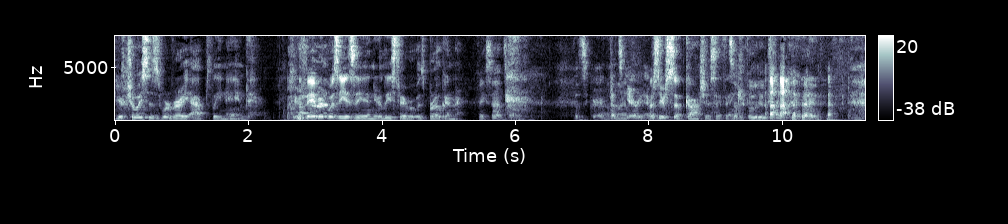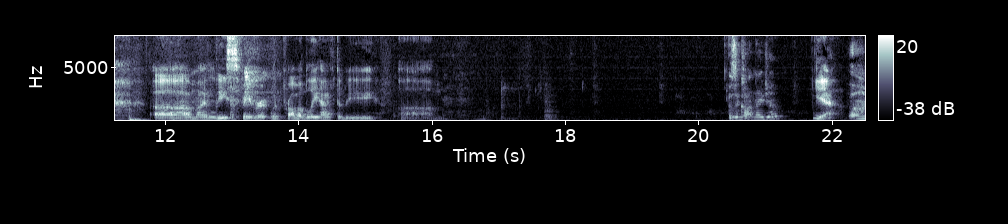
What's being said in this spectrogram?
Your choices were very aptly named. Your favorite was easy and your least favorite was broken. makes sense right? that's great Uh, that's scary That's actually your subconscious, I some think. voodoo shit Uh, my least favorite would probably have to be. Um, is it cotton eye joe yeah, oh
